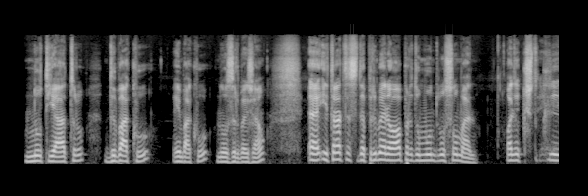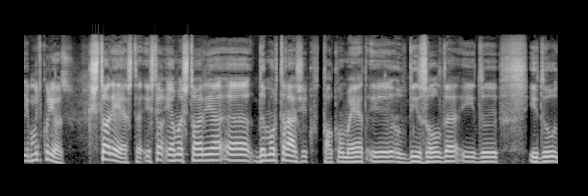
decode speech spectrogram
no teatro de Baku, em Baku, no Azerbaijão, e trata-se da primeira ópera do mundo muçulmano. Olha que, que... É muito curioso. Que história é esta? Esta é uma história uh, de amor trágico, tal como é uh, de Isolda e, de, e do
